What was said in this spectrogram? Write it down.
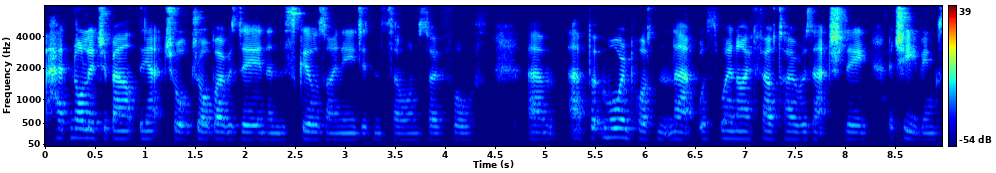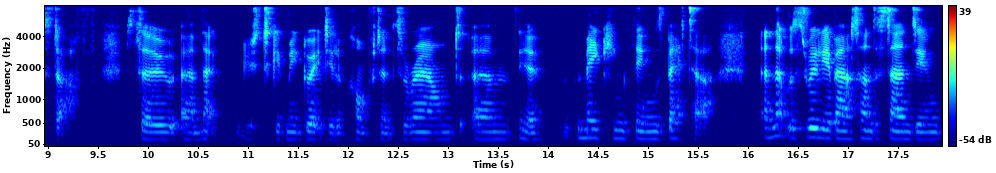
had knowledge about the actual job I was in and the skills I needed and so on and so forth. Um, uh, but more important than that was when I felt I was actually achieving stuff. So um, that used to give me a great deal of confidence around, um, you know, making things better. And that was really about understanding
